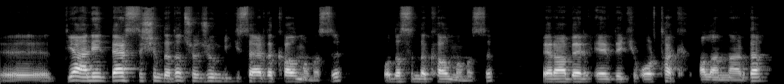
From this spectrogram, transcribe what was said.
E, yani ders dışında da çocuğun bilgisayarda kalmaması, odasında kalmaması, beraber evdeki ortak alanlarda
